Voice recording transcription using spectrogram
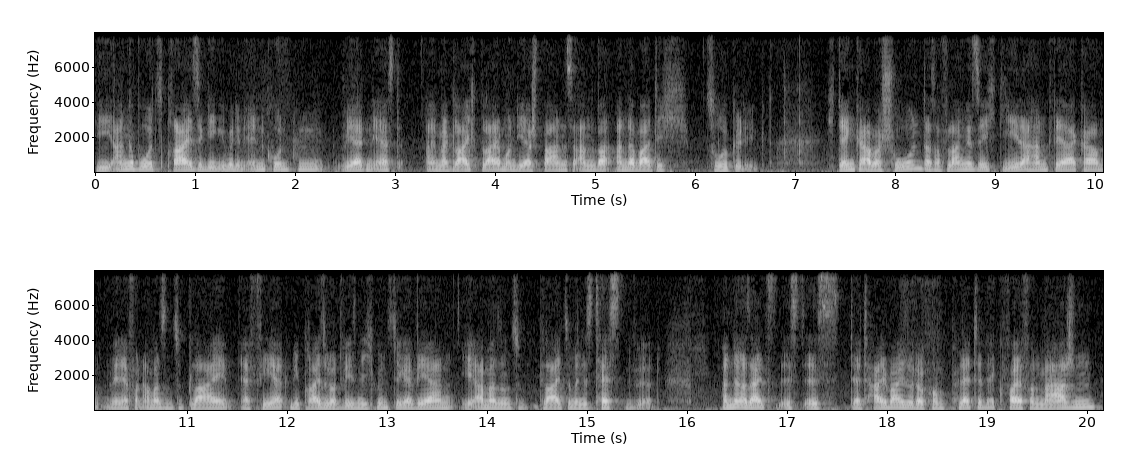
Die Angebotspreise gegenüber den Endkunden werden erst einmal gleich bleiben und die Ersparnisse anderweitig zurückgelegt. Ich denke aber schon, dass auf lange Sicht jeder Handwerker, wenn er von Amazon Supply erfährt und die Preise dort wesentlich günstiger wären, ihr Amazon Supply zumindest testen wird. Andererseits ist es der teilweise oder komplette Wegfall von Margen,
